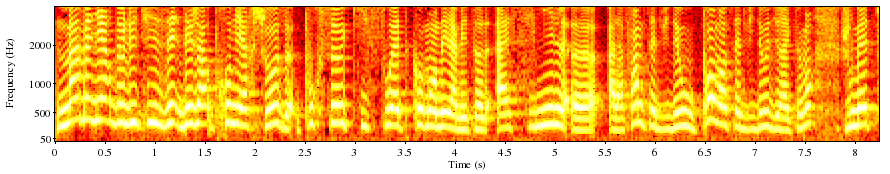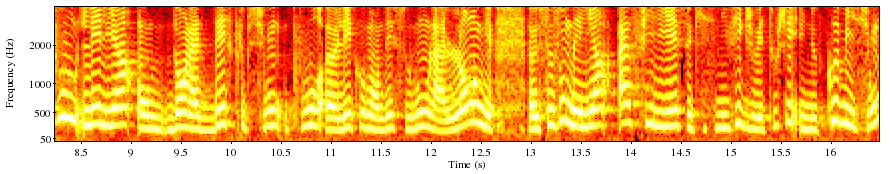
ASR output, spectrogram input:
ma manière de l'utiliser, déjà première chose, pour ceux qui souhaitent commander la méthode Assimil euh, à la fin de cette vidéo ou pendant cette vidéo directement, je vous mets tous les liens dans la description pour euh, les commander selon la langue. Euh, ce sont des liens affiliés, ce qui signifie que je vais toucher une commission.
